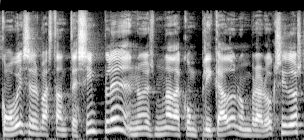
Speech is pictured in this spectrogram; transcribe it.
Como veis es bastante simple, no es nada complicado nombrar óxidos.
